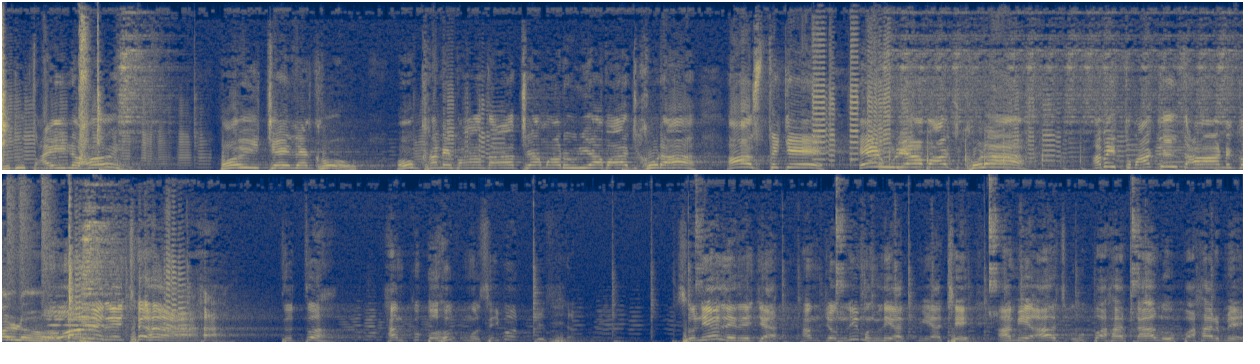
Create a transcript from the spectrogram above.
শুধু তাই নয় ওই যে দেখো ওখানে বাঁধা আছে আমার উড়িয়াবাজ ঘোড়া আজ থেকে এই উড়িয়াবাজ ঘোড়া আমি তোমাকেই দান করলো अरे रे जा तू तो हमको बहुत मुसीबत में फंसा। सुनिए ले रेजा हम जंगली मंगली आदमी अच्छे हमें आज उपहार काल उपहार में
